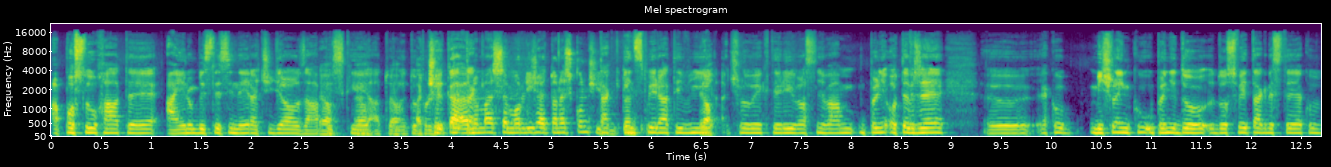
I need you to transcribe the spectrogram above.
a, posloucháte a jenom byste si nejradši dělal zápisky jo, jo, a tohle. A čeká, tak, jenom se modlíš, že to neskončí. Tak ten, inspirativní jo. člověk, který vlastně vám úplně otevře uh, jako myšlenku úplně do, do světa, kde jste jako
